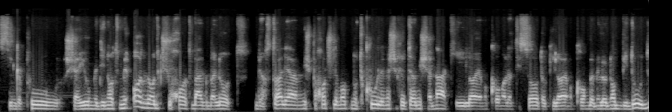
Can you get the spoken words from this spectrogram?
סינגפור, שהיו מדינות מאוד מאוד קשוחות בהגבלות, באוסטרליה משפחות שלמות נותקו למשך יותר משנה, כי לא היה מקום על הטיסות, או כי לא היה מקום במלונות בידוד,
